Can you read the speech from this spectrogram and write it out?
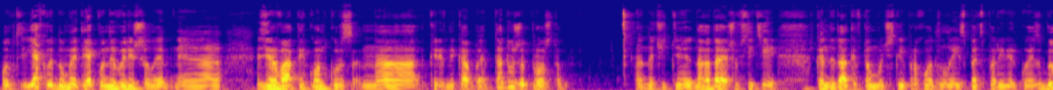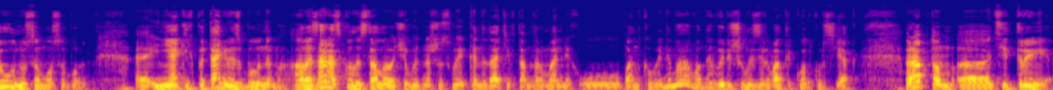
От як ви думаєте, як вони вирішили е, зірвати конкурс на керівника БЕП? Та дуже просто. Значить, е, нагадаю, що всі ці кандидати в тому числі проходили і спецперевірку СБУ, ну само собою, Е, і ніяких питань у СБУ нема. Але зараз, коли стало очевидно, що своїх кандидатів там нормальних у банковій нема, вони вирішили зірвати конкурс. Як раптом е, ці три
